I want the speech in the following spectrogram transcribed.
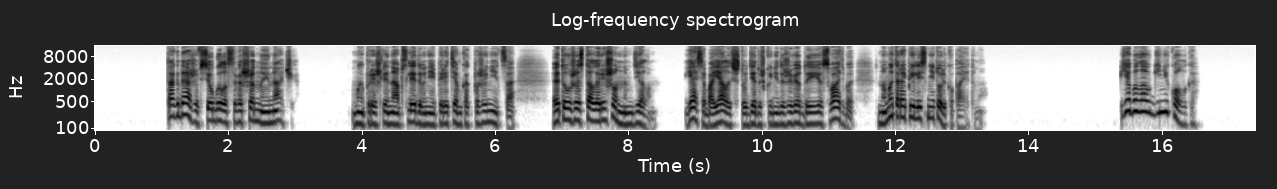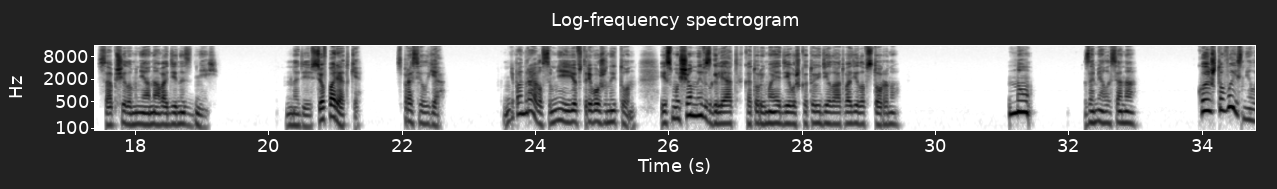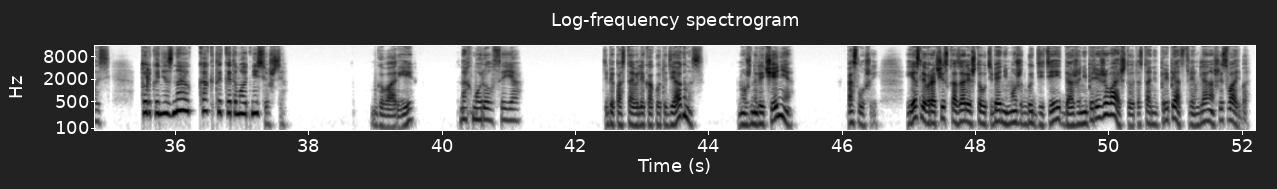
Тогда же все было совершенно иначе. Мы пришли на обследование перед тем, как пожениться. Это уже стало решенным делом. Яся боялась, что дедушка не доживет до ее свадьбы, но мы торопились не только поэтому. «Я была у гинеколога», — сообщила мне она в один из дней. «Надеюсь, все в порядке?» — спросил я. Не понравился мне ее встревоженный тон и смущенный взгляд, который моя девушка то и дело отводила в сторону. «Ну...» — замялась она. «Кое-что выяснилось, только не знаю, как ты к этому отнесешься. «Говори», — нахмурился я. «Тебе поставили какой-то диагноз? Нужно лечение?» «Послушай, если врачи сказали, что у тебя не может быть детей, даже не переживай, что это станет препятствием для нашей свадьбы.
